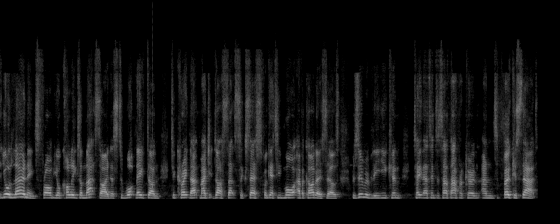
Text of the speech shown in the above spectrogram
your learnings from your colleagues on that side as to what they've done to create that magic dust, that success for getting more avocado sales, presumably you can take that into South Africa and, and focus that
